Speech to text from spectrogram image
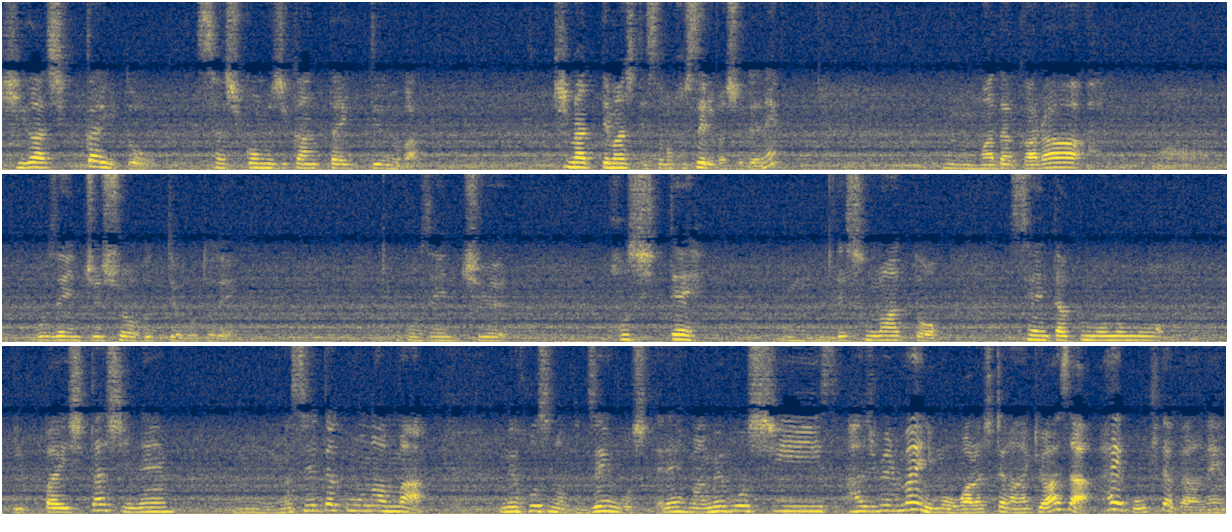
日がしっかりと差し込む時間帯っていうのが決まってましてその干せる場所でね、うんまあ、だから、まあ、午前中勝負っていうことで午前中干して、うん、でその後洗濯物もいっぱいしたしね、うんまあ、洗濯物はまあ梅干すのと前後してね、まあ、梅干し始める前にもう終わらしたかな。今日朝早く起きたからね。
